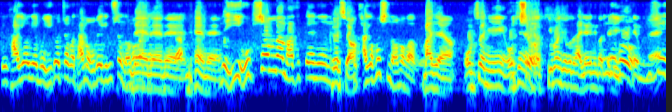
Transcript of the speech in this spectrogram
그 가격에 뭐 이것저것 다면 500이 훨씬 넘어가지 네네네. 않습니까? 네네. 근데 이 옵션만 봤을 때는 그렇죠. 그 가격 훨씬 넘어가고. 맞아요. 옵션이, 옵션에서 그렇죠. 기본적으로 달려 있는 것들이 근데 있기 뭐 때문에.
